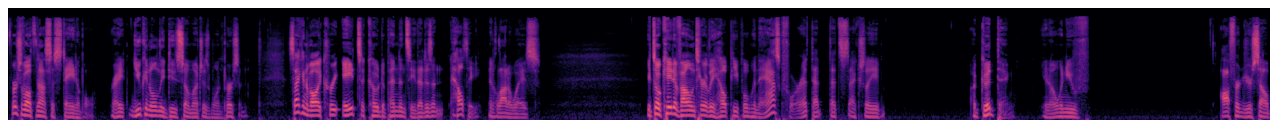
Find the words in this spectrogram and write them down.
First of all, it's not sustainable, right? You can only do so much as one person. Second of all, it creates a codependency that isn't healthy in a lot of ways. It's okay to voluntarily help people when they ask for it. That that's actually a good thing. You know, when you've offered yourself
